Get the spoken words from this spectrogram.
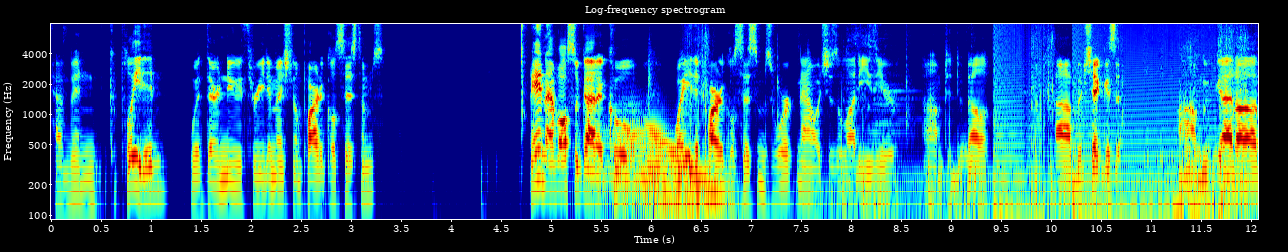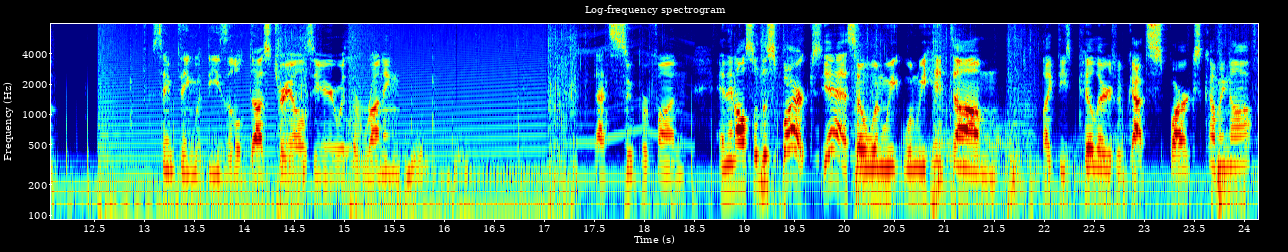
have been completed with their new three-dimensional particle systems. And I've also got a cool way the particle systems work now, which is a lot easier um, to develop. Uh, but check this out. Um, we've got uh, same thing with these little dust trails here with the running. That's super fun. And then also the sparks. Yeah, so when we when we hit um like these pillars, we've got sparks coming off.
